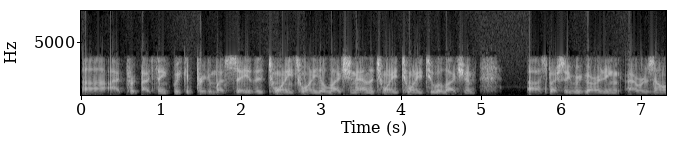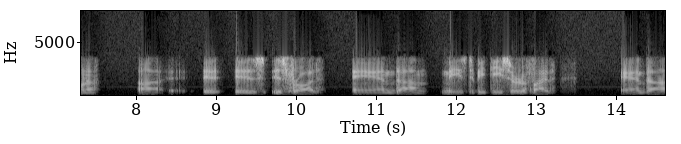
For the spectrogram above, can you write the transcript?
uh, I, pr- I think we could pretty much say the 2020 election and the 2022 election, uh, especially regarding Arizona, uh, is is fraud and um, needs to be decertified. And uh,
